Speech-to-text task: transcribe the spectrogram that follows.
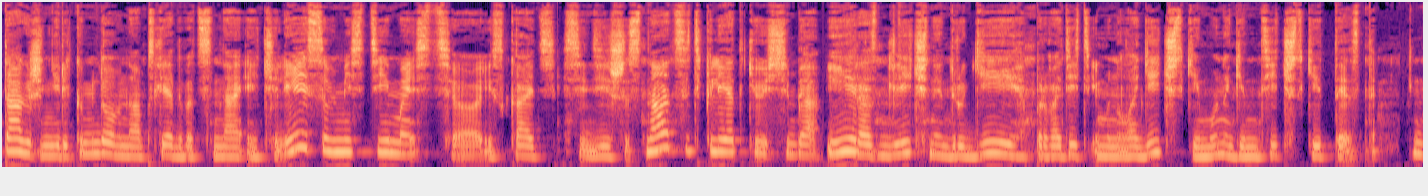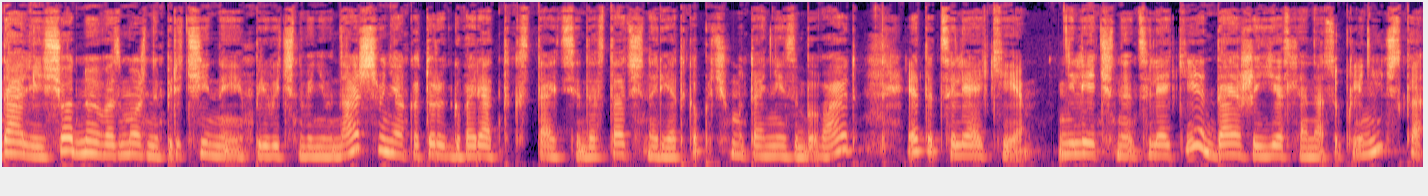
Также не рекомендовано обследоваться на HLA совместимость, э, искать CD16 клетки у себя и различные другие проводить иммунологические, иммуногенетические тесты. Далее, еще одной возможной причиной привычного невынашивания, о которой говорят, кстати, достаточно редко, почему-то они забывают, это целиакия. Нелеченная целиакия, даже если она субклиническая,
